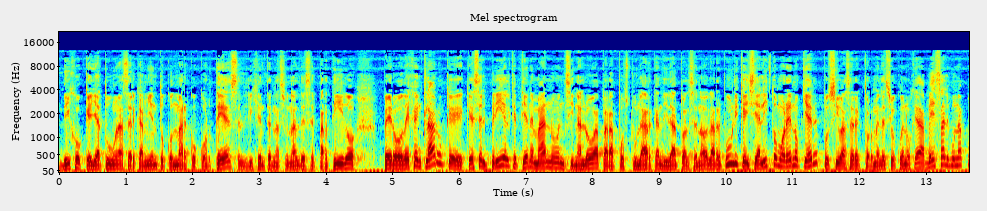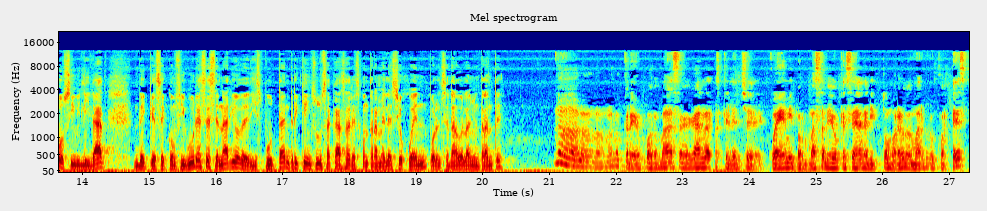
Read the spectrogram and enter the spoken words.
Dijo que ya tuvo un acercamiento con Marco Cortés, el dirigente nacional de ese partido, pero deja en claro que, que es el PRI el que tiene mano en Sinaloa para postular candidato al Senado de la República. Y si Alito Moreno quiere, pues sí va a ser Héctor Melesio Cuenojeda. ¿Ves alguna posibilidad de que se configure ese escenario de disputa Enrique Insunza Cázares contra Melesio Cuen por el Senado del año entrante? No, no, no, no lo creo. Por más ganas que le eche Cuen y por más amigo que sea Delito Moreno de Marco Cortés.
